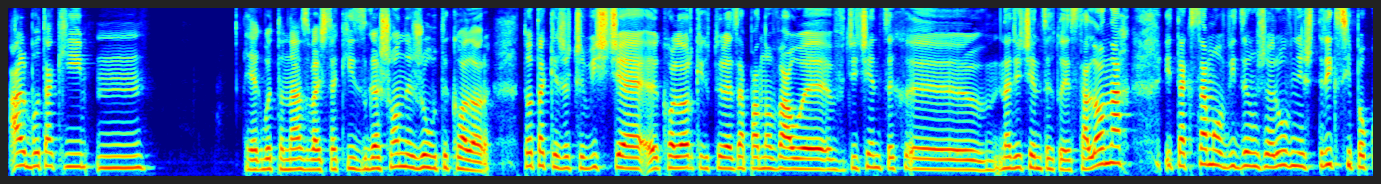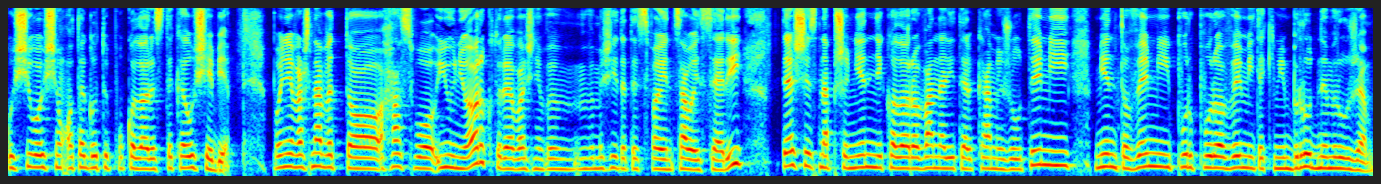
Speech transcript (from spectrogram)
albo taki... Mm, jakby to nazwać, taki zgaszony żółty kolor. To takie rzeczywiście y, kolorki, które zapanowały w dziecięcych, y, na dziecięcych to jest salonach i tak samo widzę, że również Trixie pokusiło się o tego typu kolorystykę u siebie, ponieważ nawet to hasło Junior, które właśnie wymyślili do tej swojej całej serii, też jest naprzemiennie kolorowane literkami żółtymi, miętowymi, purpurowymi, takimi brudnym różem,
